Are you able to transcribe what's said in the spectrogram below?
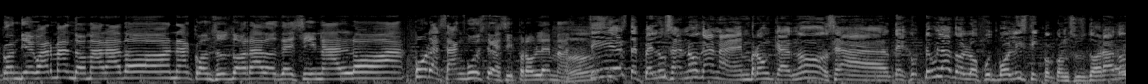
con Diego Armando Maradona, con sus dorados de Sinaloa? Puras angustias y problemas. Sí, este pelusa no gana en broncas, ¿no? O sea, de, un lado lo futbolístico con sus dorados,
